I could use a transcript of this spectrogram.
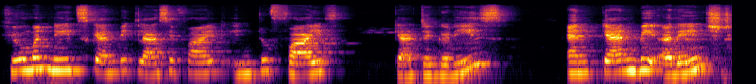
human needs can be classified into five categories and can be arranged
